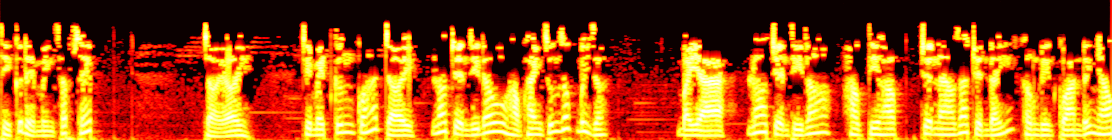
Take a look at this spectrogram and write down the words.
thì cứ để mình sắp xếp. Trời ơi, chỉ mệt cưng quá trời, lo chuyện gì đâu học hành xuống dốc bây giờ. Bây à, lo chuyện thì lo, học thì học, chuyện nào ra chuyện đấy, không liên quan đến nhau.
